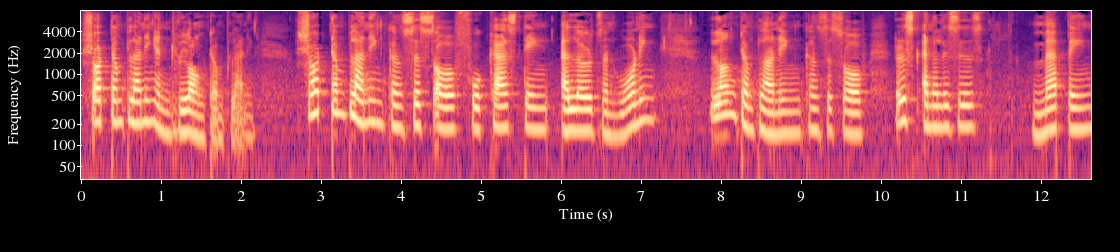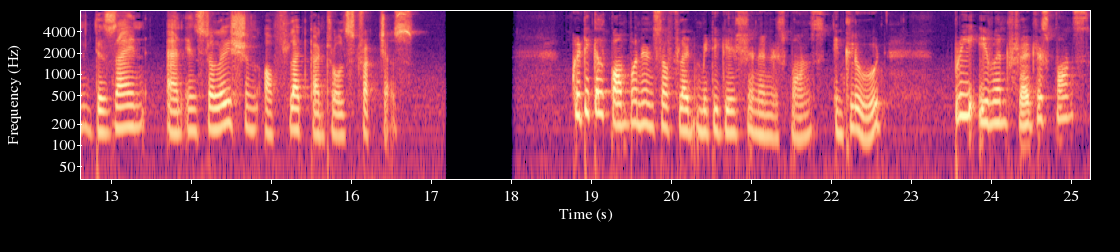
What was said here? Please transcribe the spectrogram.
short term planning and long term planning. Short term planning consists of forecasting, alerts, and warning. Long term planning consists of risk analysis, mapping, design, and installation of flood control structures. Critical components of flood mitigation and response include pre event flood response,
